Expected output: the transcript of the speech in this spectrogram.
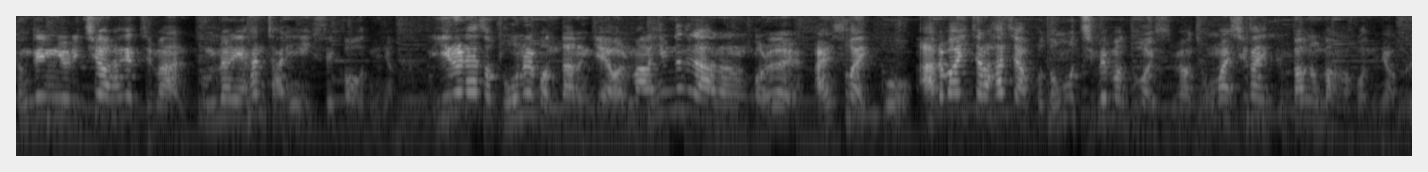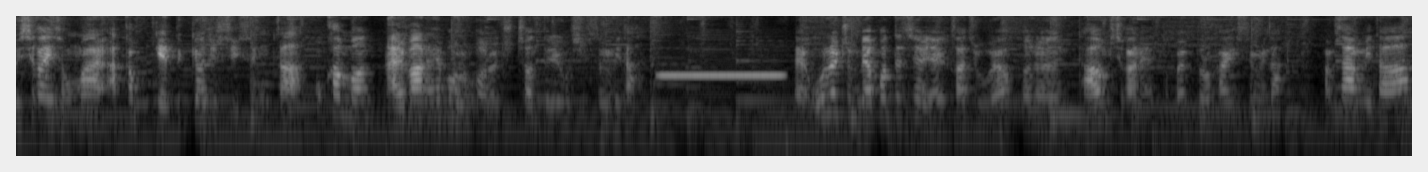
경쟁률이 치열하겠지만 분명히 한 자리는 있을 거거든요. 일을 해서 돈을 번다는 게 얼마나 힘들다는 거를 알 수가 있고 아르바이트를 하지 않고 너무 집에만 누워있으면 정말 시간이 금방금방 가거든요. 그 시간이 정말 아깝게 느껴질 수 있으니까 꼭 한번 알바를 해보는 거를 추천드리고 싶습니다 네, 오늘 준비한 콘텐츠는 여기까지고요. 저는 다음 시간에 또 뵙도록 하겠습니다. 감사합니다.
